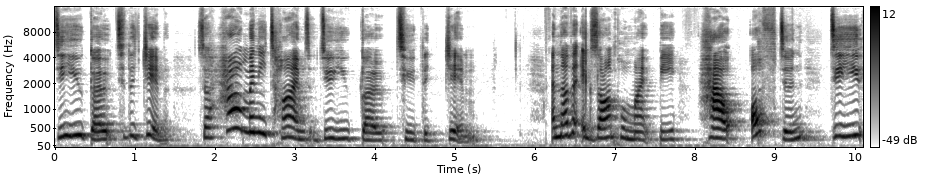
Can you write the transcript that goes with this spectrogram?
do you go to the gym? So, how many times do you go to the gym? Another example might be How often do you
